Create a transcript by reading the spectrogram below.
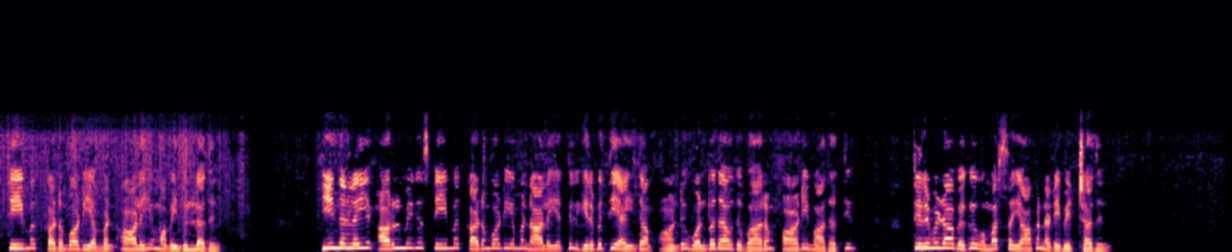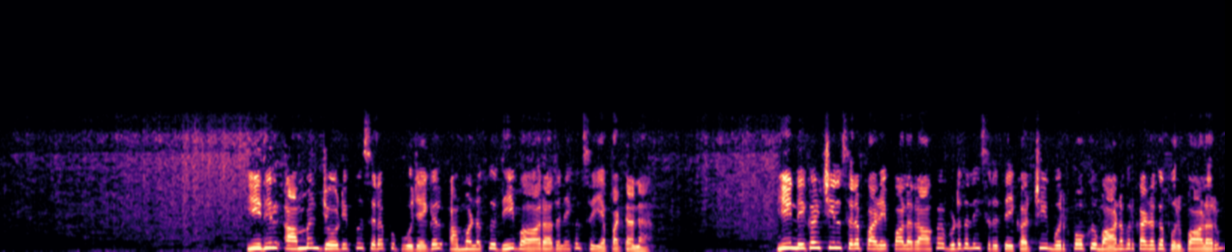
ஸ்ரீமத் கடும்பாடியம்மன் ஆலயம் அமைந்துள்ளது. இந்த நிலையில் அருள்மிகு ஸ்ரீமத் கடும்பாடியம்மன் ஆலயத்தில் இருபத்தி ஐந்தாம் ஆண்டு ஒன்பதாவது வாரம் ஆடி மாதத்தில் திருவிழா வெகு விமர்சையாக நடைபெற்றது. இதில் அம்மன் ஜோடிப்பு சிறப்பு பூஜைகள் அம்மனுக்கு தீப ஆராதனைகள் செய்யப்பட்டன. இந்நிகழ்ச்சியில் சிறப்பு அழைப்பாளராக விடுதலை சிறுத்தை கட்சி முற்போக்கு மாணவர் கழக பொறுப்பாளரும்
